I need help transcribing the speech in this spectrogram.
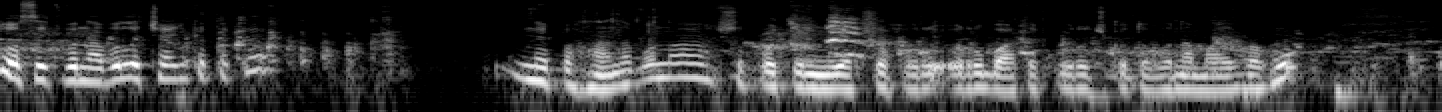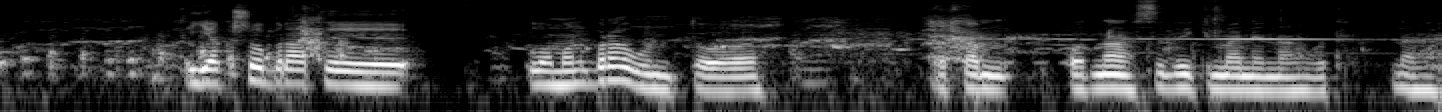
досить вона величенька така. Непогана вона, що потім, якщо пору- рубати курочку, то вона має вагу. Якщо брати Ломан Браун, то там одна сидить у мене на, от, на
